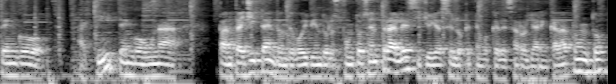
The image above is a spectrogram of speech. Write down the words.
tengo, aquí tengo una pantallita en donde voy viendo los puntos centrales y yo ya sé lo que tengo que desarrollar en cada punto,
